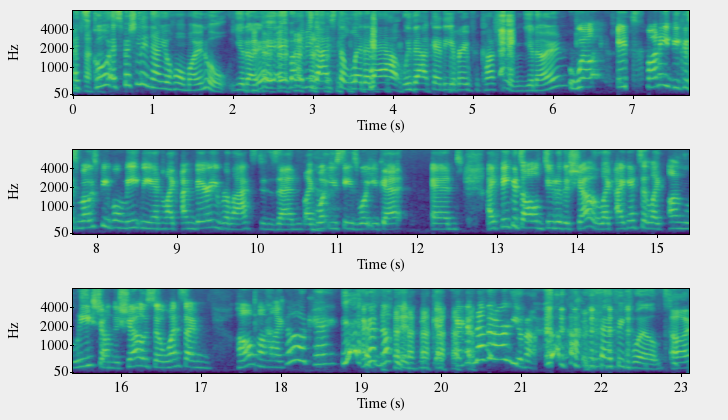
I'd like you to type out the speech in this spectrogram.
It's good, especially now you're hormonal. You know, it, it might be nice to let it out without getting a repercussion. You know. Well, it's funny because most people meet me and like I'm very relaxed and zen. Like what you see is what you get. And I think it's all due to the show. Like I get to like unleash on the show. So once I'm home, I'm like, oh, okay. I got nothing. I got nothing to argue about. Perfect world. Uh,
